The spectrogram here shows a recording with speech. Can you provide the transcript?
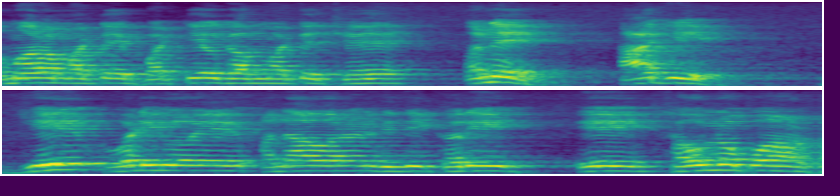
અમારા માટે, ભાટિયલ ગામ માટે છે. અને આજે જે વડીલોએ અનાવરણ વિધિ કરી, એ સૌનો પણ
